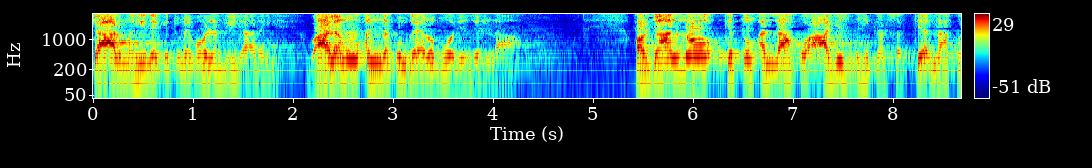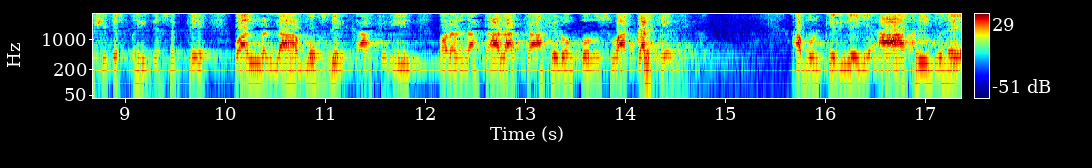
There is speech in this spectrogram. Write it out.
چار مہینے کی تمہیں مہلت دی جا رہی ہے۔ والم انکم غیر موجز اللہ اور جان لو کہ تم اللہ کو عاجز نہیں کر سکتے، اللہ کو شکست نہیں دے سکتے۔ وان اللہ مخضل کافرین اور اللہ تعالیٰ کافروں کو رسوا کر کے رہے گا۔ اب ان کے لیے یہ آخری جو ہے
